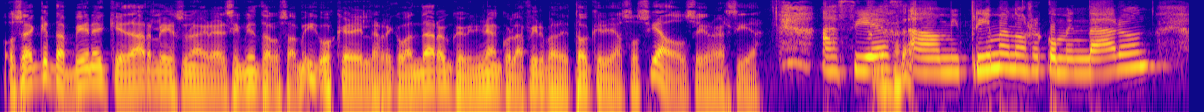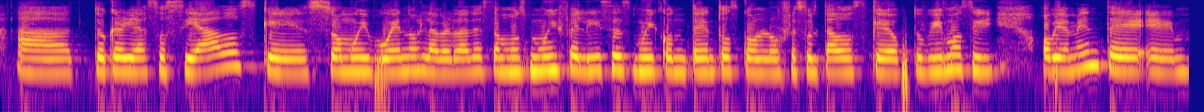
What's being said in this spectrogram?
O sea que también hay que darles un agradecimiento a los amigos que le recomendaron que vinieran con la firma de Toker y Asociados, señor García. Así es, a mi prima nos recomendaron a Toker y Asociados, que son muy buenos, la verdad estamos muy felices, muy contentos con los resultados que obtuvimos y obviamente eh,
